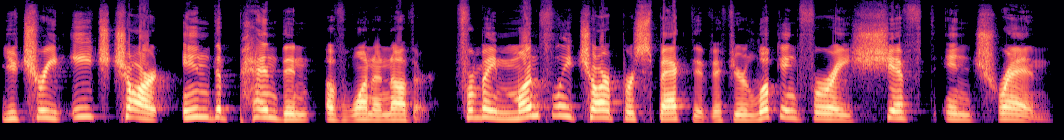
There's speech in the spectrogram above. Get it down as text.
You treat each chart independent of one another. From a monthly chart perspective, if you're looking for a shift in trend,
